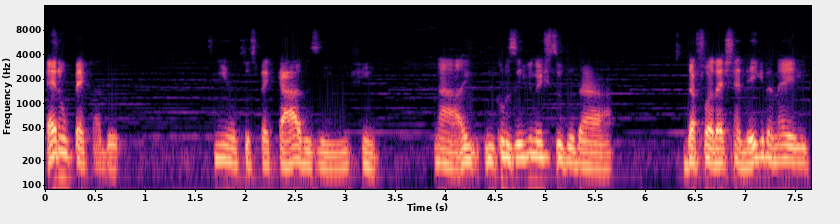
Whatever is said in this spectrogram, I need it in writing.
era, um pecador. Tinha os seus pecados, e, enfim. Na, inclusive no estudo da, da Floresta Negra, né, ele,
